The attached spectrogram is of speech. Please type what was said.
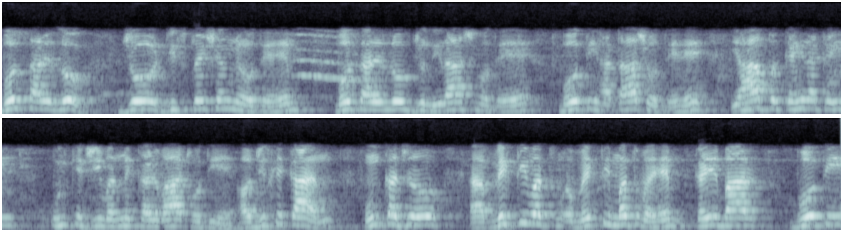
बहुत सारे लोग जो डिस्प्रेशन में होते हैं, बहुत सारे लोग जो निराश होते हैं, बहुत ही हताश होते हैं, यहाँ पर कहीं ना कहीं उनके जीवन में कड़वाहट होती है। और जिसके कारण उनका जो व्यक्ति व्यक्तिवत, व्यक्तिमत्व है, कई बार बहुत ही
